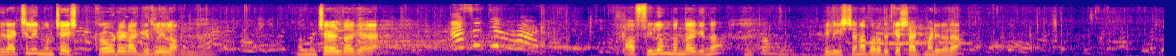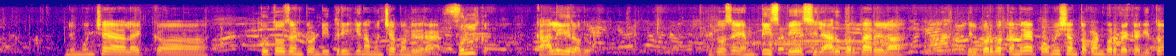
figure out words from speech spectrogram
ಇದು ಆ್ಯಕ್ಚುಲಿ ಮುಂಚೆ ಇಷ್ಟು ಕ್ರೌಡೆಡ್ ಆಗಿರಲಿಲ್ಲ. ನಾನು ಮುಂಚೆ ಹೇಳ್ದಾಗೆ ಆ ಫಿಲಮ್ ಬಂದಾಗಿಂದ ಇಲ್ಲಿ ಇಷ್ಟು ಜನ ಬರೋದಕ್ಕೆ ಸ್ಟಾರ್ಟ್ ಮಾಡಿದ್ದಾರೆ. ನೀವು ಮುಂಚೆ ಲೈಕ್ ಟೂ ತೌಸಂಡ್ ಟ್ವೆಂಟಿ ತ್ರೀಗಿನ ಮುಂಚೆ ಬಂದಿದ್ದಾರೆ ಫುಲ್ ಖಾಲಿ ಇರೋದು. ಇಟ್ ವಾಸ್ ಎಂ ಟಿ ಸ್ಪೇಸ್ ಇಲ್ಲಿ ಯಾರೂ ಬರ್ತಾ ಇರಲಿಲ್ಲ. ಇಲ್ಲಿ ಬರ್ಬೇಕಂದ್ರೆ ಪರ್ಮಿಷನ್ ತೊಗೊಂಡು ಬರಬೇಕಾಗಿತ್ತು.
